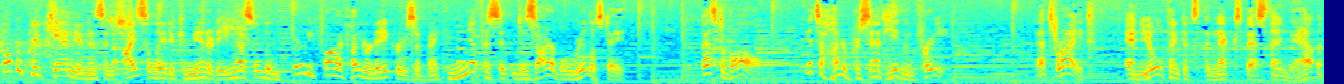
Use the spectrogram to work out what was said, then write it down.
Bubble Creek Canyon is an isolated community nestled in 3,500 acres of magnificent and desirable real estate. Best of all, it's 100% heathen free. That's right, and you'll think it's the next best thing to heaven.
